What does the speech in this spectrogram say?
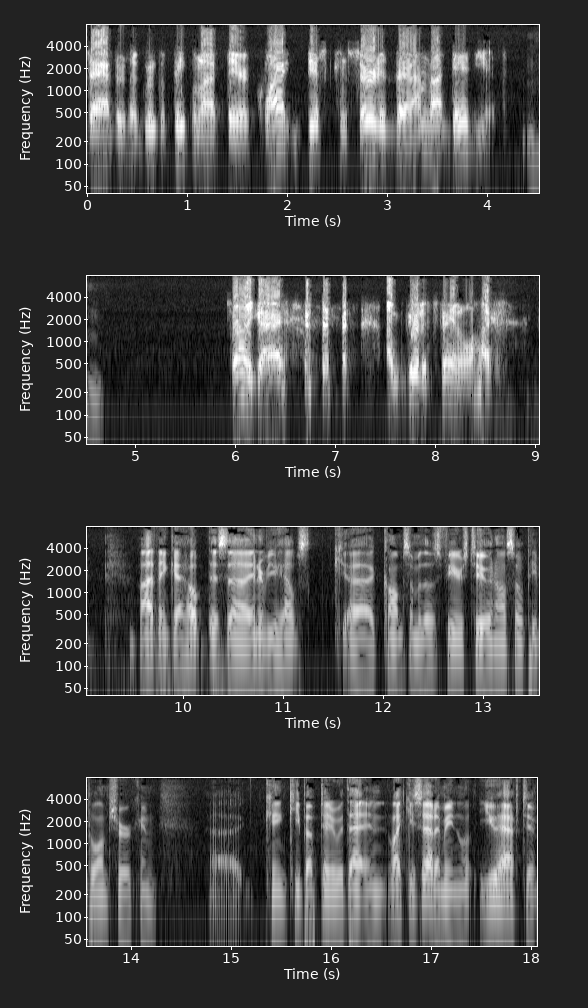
that there's a group of people out there quite disconcerted that I'm not dead yet. mhm. Sorry, guys, I'm good at staying alive. I think I hope this uh, interview helps uh, calm some of those fears too, and also people I'm sure can uh, can keep updated with that. And like you said, I mean, you have to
